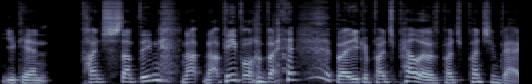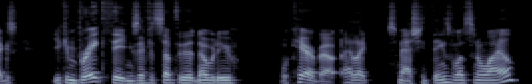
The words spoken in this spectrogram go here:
You can punch something, not not people, but but you can punch pillows, punch punching bags. You can break things if it's something that nobody will care about. I like smashing things once in a while.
